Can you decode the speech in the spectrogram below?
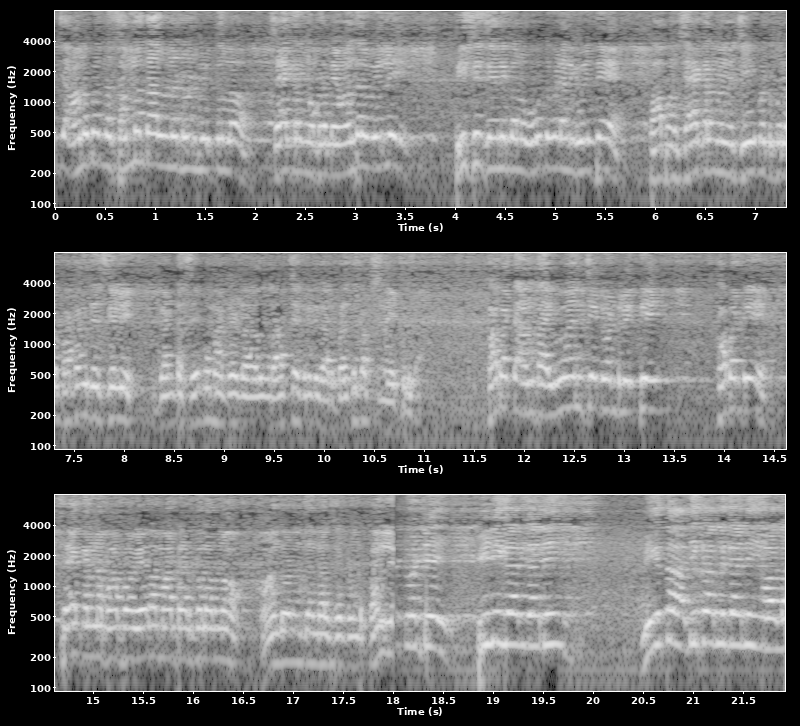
సంబంధించి అనుబంధ సంబంధాలు ఉన్నటువంటి వ్యక్తుల్లో సేకరణ ఒకరు మేమందరం వెళ్ళి పిసిసి ఎన్నికల్లో ఓటు వేయడానికి వెళ్తే పాపం సేకరణ చేయబట్టుకుని పక్కకు తీసుకెళ్ళి గంట సేపు మాట్లాడారు రాజశేఖర రెడ్డి గారు ప్రతిపక్ష నాయకుడుగా. కాబట్టి అంత అభిమానించేటువంటి వ్యక్తి కాబట్టి సేకరణ పాపం ఏదో మాట్లాడుతున్నారనో ఆందోళన చెందాల్సినటువంటి పని లేదు. పీడీ గారు కానీ మిగతా అధికారులు కానీ వాళ్ళ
